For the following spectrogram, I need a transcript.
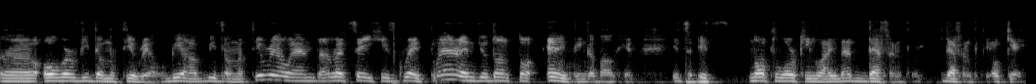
over video material. We are video material, and uh, let's say he's great player, and you don't know anything about him. It's it's not working like that. Definitely, definitely. Okay.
